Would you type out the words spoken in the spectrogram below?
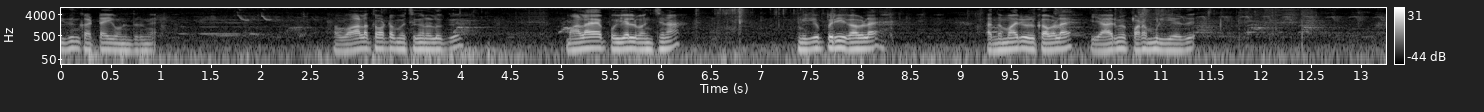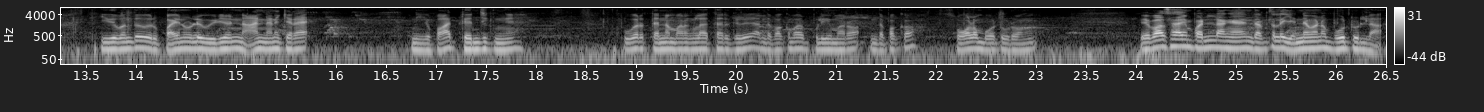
இதுவும் கட்டாயி விழுந்துருங்க. வாழை தோட்டம் வச்சுக்கிறவங்களுக்கு மழை புயல் வந்துச்சுன்னா மிகப்பெரிய கவலை. அந்த மாதிரி ஒரு கவலை யாருமே பட முடியாது. இது வந்து ஒரு பயனுள்ள வீடியோன்னு நான் நினைக்கிறேன். நீங்கள் பார்த்து தெரிஞ்சுக்குங்க. பூரா தென்னை மரங்களாக தான் இருக்குது. அந்த பக்கம் பாரு புளிய மரம். இந்த பக்கம் சோளம் போட்டு விடுவாங்க. விவசாயம் பண்ணலாங்க. இந்த இடத்துல என்ன வேணால் போட்டு விடலாம்.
